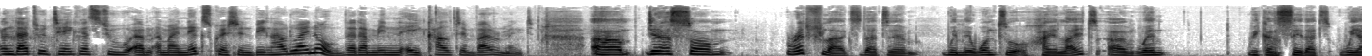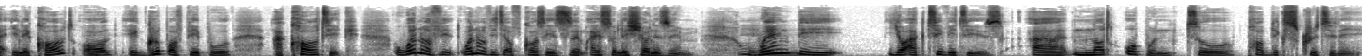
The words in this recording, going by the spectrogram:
And that would take us to um, uh, my next question being how do I know that I'm in a cult environment? Um, there are some red flags that um, we may want to highlight uh, when we can say that we are in a cult or mm. a group of people are cultic. One of it, one of it, of course, is um, isolationism. Mm. When the your activities are not open to public scrutiny,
